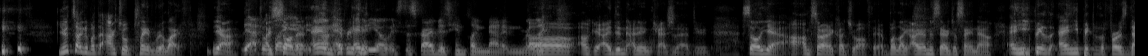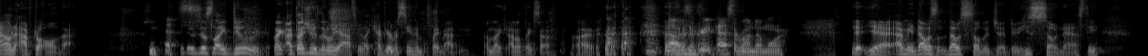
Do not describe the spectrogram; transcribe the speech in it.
you, you're talking about the actual play in real life. Yeah, the actual I play. saw that. And, and on every and, video, it's described as him playing Madden in real life. Oh, okay. I didn't. I didn't catch that, dude. So yeah, I, am sorry I cut you off there, but like I understand what you're saying now. And he picked and he picked up the first down after all that. Yes. It was just like, dude, like I thought you literally asked me, like, have you ever seen him play Madden? I'm like, I don't think so. All right. no, it was a great pass to Rondale Moore. Yeah, yeah. I mean, that was that was so legit, dude. He's so nasty.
